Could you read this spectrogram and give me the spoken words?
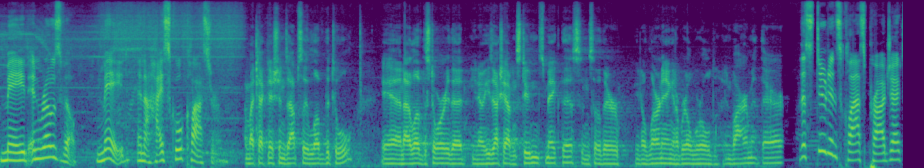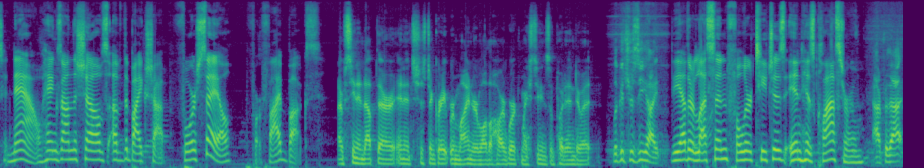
made in Roseville, made in a high school classroom. My technicians absolutely love the tool. And I love the story that, you know, he's actually having students make this, and so they're, you know, learning in a real world environment there. The students' class project now hangs on the shelves of the bike shop for sale for five bucks. I've seen it up there, and it's just a great reminder of all the hard work my students have put into it. Look at your Z height. The other lesson Fuller teaches in his classroom After that,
